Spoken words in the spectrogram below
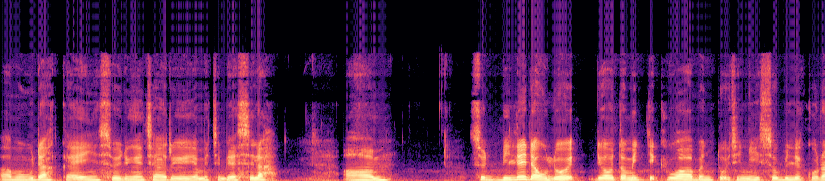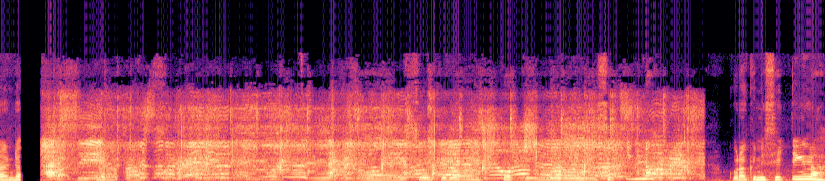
uh, memudahkan. So, dengan cara yang macam biasalah. Um, So bila download dia automatic keluar bentuk macam ni. So bila korang dah So korang kena setting lah. Korang kena setting lah.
